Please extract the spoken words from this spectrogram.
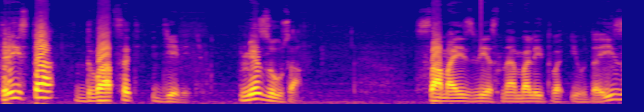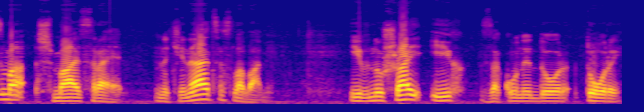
329. Мезуза. Самая известная молитва иудаизма «Шма Исраэль» начинается словами «И внушай их законы Дор, Торы,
